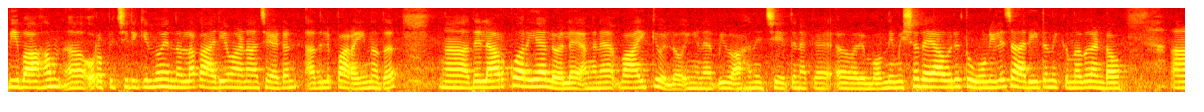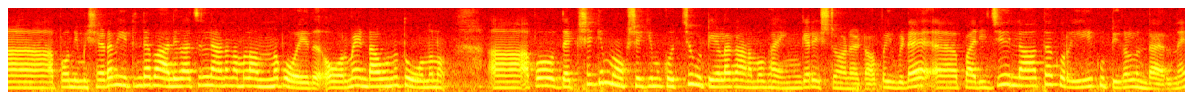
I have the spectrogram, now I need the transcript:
വിവാഹം ഉറപ്പിച്ചിരിക്കുന്നു എന്നുള്ള കാര്യമാണ് ആ ചേട്ടൻ അതിൽ പറയുന്നത്. അതെല്ലാവർക്കും അറിയാമല്ലോ അല്ലേ? അങ്ങനെ വായിക്കുമല്ലോ ഇങ്ങനെ വിവാഹ നിശ്ചയത്തിനൊക്കെ വരുമ്പോൾ. നിമിഷതേ ആ ഒരു തൂണിൽ ചാരിയിട്ട് നിൽക്കുന്നത് കണ്ടോ? അപ്പോൾ നിമിഷയുടെ വീട്ടിന്റെ പാലുകാച്ചിലാണ് നമ്മൾ അന്ന് പോയത്. ഓർമ്മയുണ്ടാവുമെന്ന് തോന്നുന്നു. അപ്പോൾ ദക്ഷയ്ക്കും മോക്ഷയ്ക്കും കൊച്ചു കുട്ടികളെ കാണുമ്പോൾ ഭയങ്കര ഇഷ്ടമാണ് കേട്ടോ. അപ്പോൾ ഇവിടെ പരിചയമില്ലാത്ത കുറേ കുട്ടികളുണ്ടായിരുന്നേ.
